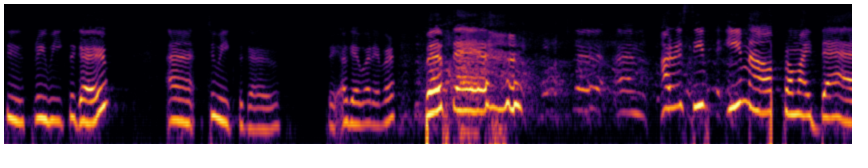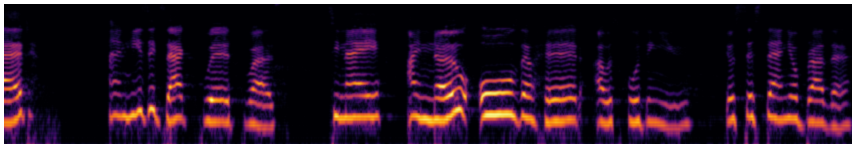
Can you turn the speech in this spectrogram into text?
two, three weeks ago, uh, two weeks ago, three, okay, whatever. Birthday. um, I received an email from my dad, and his exact words was, Tine, I know all the hurt I was causing you, your sister and your brother,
